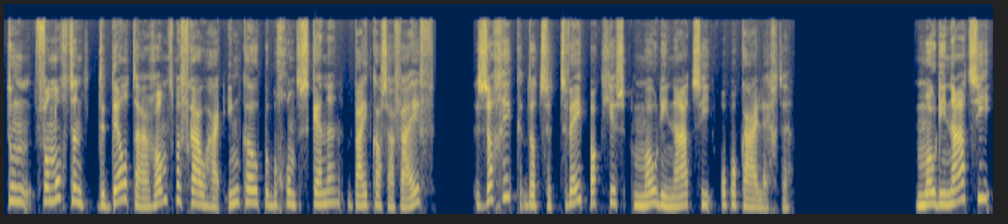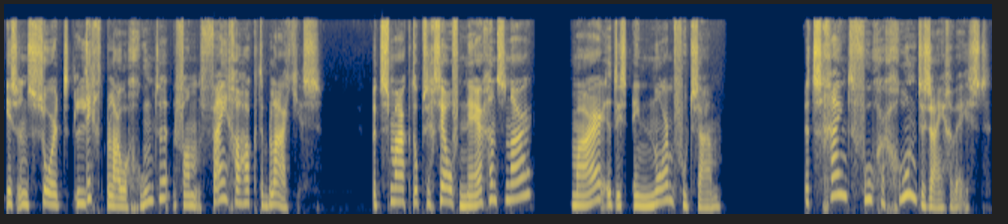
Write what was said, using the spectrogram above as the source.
toen vanochtend de Delta randmevrouw haar inkopen begon te scannen bij kassa 5, zag ik dat ze twee pakjes modinatie op elkaar legde. Modinatie is een soort lichtblauwe groente van fijn gehakte blaadjes. Het smaakt op zichzelf nergens naar, maar het is enorm voedzaam. Het schijnt vroeger groen te zijn geweest,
